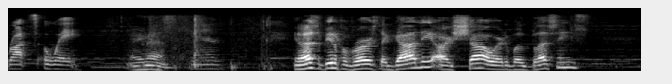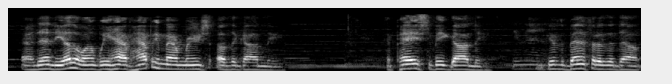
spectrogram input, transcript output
rots away. Amen. Amen. You know, that's a beautiful verse. The godly are showered with blessings. And then the other one, we have happy memories of the godly. It pays to be godly. Amen. Give the benefit of the doubt.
